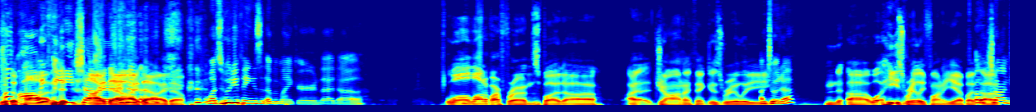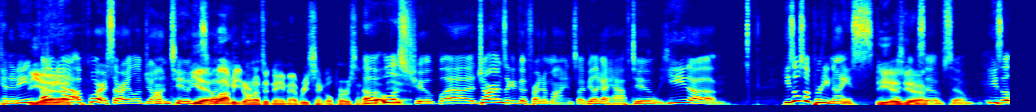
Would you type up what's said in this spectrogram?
with the on, we feed each I know, I know, I know. What's who do you think is an open micer that uh Well, a lot of our friends, but uh, I, John, I think is really. Atoda? N- uh, well, he's really funny. Yeah, but Oh, uh, John Kennedy? yeah. Oh yeah, of course. Sorry, I love John too. He's yeah, funny. well, I mean, you don't have to name every single person. Oh, well, it's true. But uh, John's like a good friend of mine, so I feel like I have to. He um he's also pretty nice. He is, I think yeah. So so he's a,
